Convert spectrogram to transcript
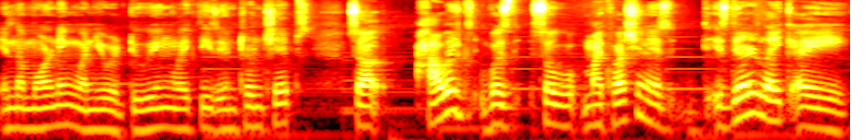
in the morning when you were doing like these internships. So how ex- was so my question is is there like a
